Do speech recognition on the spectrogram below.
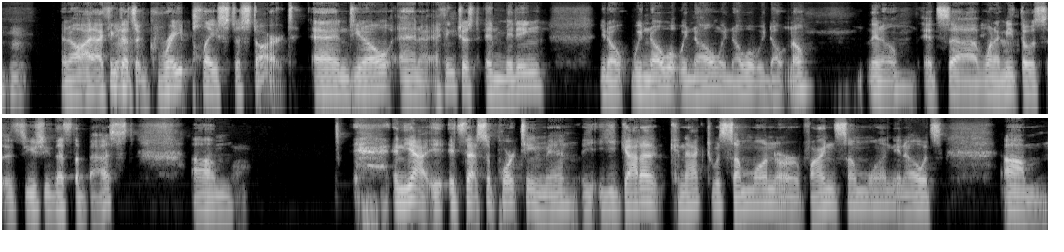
Mm-hmm. you know i, I think yeah. that's a great place to start. And you know and i think just admitting you know we know what we know we know what we don't know. You know it's uh when i meet those it's usually that's the best. Um and yeah, it's that support team, man. You gotta connect with someone or find someone. You know, it's. Um,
